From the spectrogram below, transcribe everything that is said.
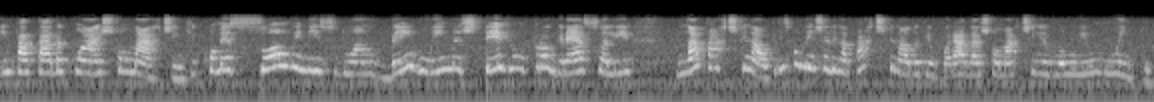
empatada com a Aston Martin, que começou o início do ano bem ruim, mas teve um progresso ali na parte final, principalmente ali na parte final da temporada, a Aston Martin evoluiu muito.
